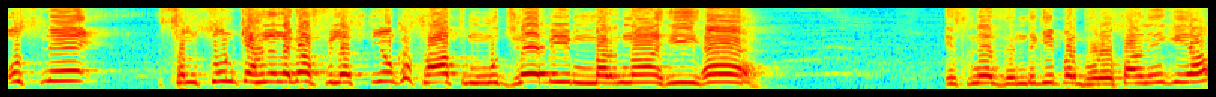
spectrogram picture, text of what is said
اس نے سمسون کہنے لگا فلسطینوں کے ساتھ مجھے بھی مرنا ہی ہے۔ اس نے زندگی پر بھروسہ نہیں کیا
